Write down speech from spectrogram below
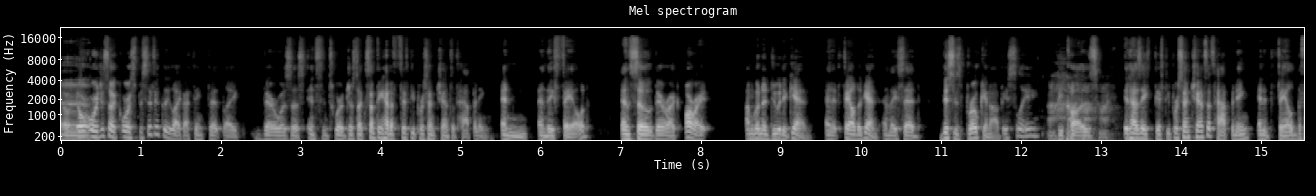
Or, Yeah. or, or just like or specifically like i think that like there was this instance where just like something had a 50% chance of happening and and they failed. And so they're like all right i'm going to do it again and it failed again. And they said this is broken obviously because it has a 50% chance of happening and it failed the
